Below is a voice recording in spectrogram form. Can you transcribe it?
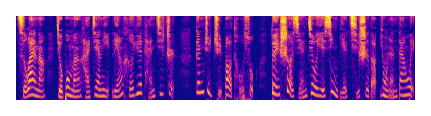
此外呢，九部门还建立联合约谈机制，根据举报投诉，对涉嫌就业性别歧视的用人单位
